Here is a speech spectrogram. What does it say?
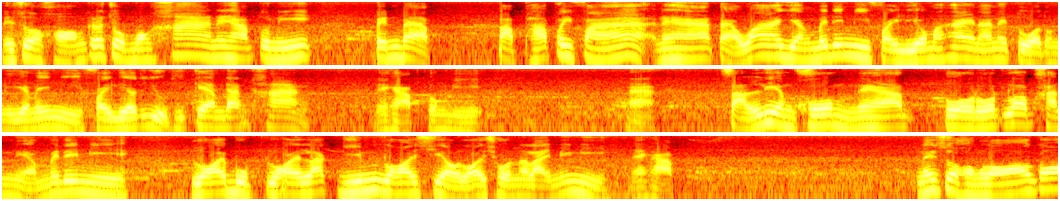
ในส่วนของกระจกมองข้างนะครับ ตัวนี้เป็นแบบปรับพับไฟฟ้านะฮะแต่ว่ายังไม่ได้มีไฟเลี้ยวมาให้นะในตัวตรงนี้ยังไม่มีไฟเลี้ยวจะอยู่ที่แก้มด้านข้างนะครับ ตรงนี้อะสันเหลี่ยมคมนะครับ ตัวรถรอบคันเนี่ยไม่ได้มีรอยบุบรอยลักยิ้มรอยเฉี่ยวรอยชนอะไรไม่มีนะครับ ในส่วนของล้อก็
